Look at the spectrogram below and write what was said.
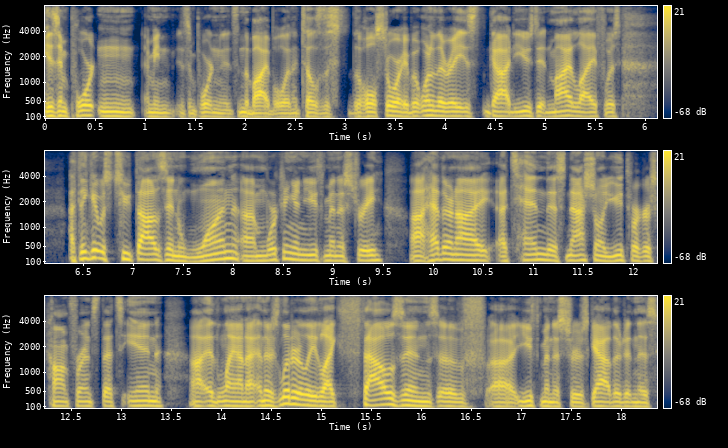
is important. I mean, it's important, it's in the Bible and it tells this the whole story. But one of the ways God used it in my life was I think it was 2001. I'm working in youth ministry. Uh, Heather and I attend this National Youth Workers Conference that's in uh, Atlanta, and there's literally like thousands of uh, youth ministers gathered in this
